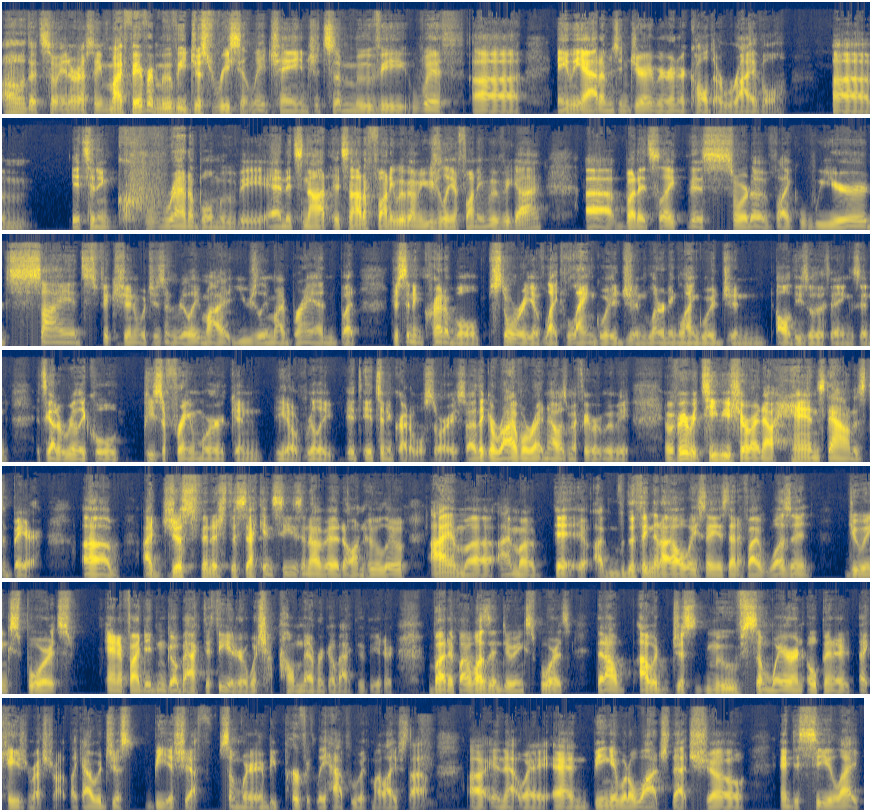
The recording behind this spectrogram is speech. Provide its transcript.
Oh, that's so interesting. My favorite movie just recently changed. It's a movie with uh, Amy Adams and Jeremy Renner called Arrival. Um, it's an incredible movie, and it's not it's not a funny movie. I'm usually a funny movie guy, uh, but it's like this sort of like weird science fiction, which isn't really my usually my brand, but just an incredible story of like language and learning language and all these other things. And it's got a really cool piece of framework and you know really it, it's an incredible story. So i think arrival right now is my favorite movie. And my favorite tv show right now hands down is the bear. Um i just finished the second season of it on hulu. I am a i'm a it, the thing that i always say is that if i wasn't doing sports and if I didn't go back to theater, which I'll never go back to theater, but if I wasn't doing sports, then I'll I would just move somewhere and open a occasion restaurant. Like I would just be a chef somewhere and be perfectly happy with my lifestyle uh, in that way. And being able to watch that show and to see like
